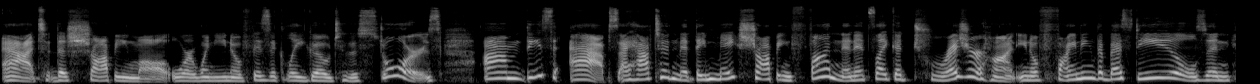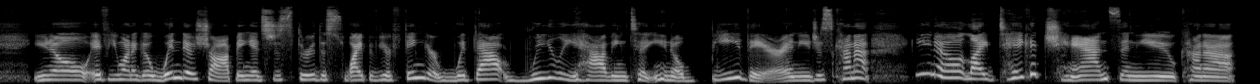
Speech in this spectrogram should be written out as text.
at the shopping mall or when you know physically go to the stores. Um, these apps, I have to admit, they make shopping fun and it's like a treasure hunt, you know, finding the best deals. And, you know, if you want to go window shopping, it's just through the swipe of your finger without really having to, you know, be there. And you just kind of, you know, like take a chance and you kind of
